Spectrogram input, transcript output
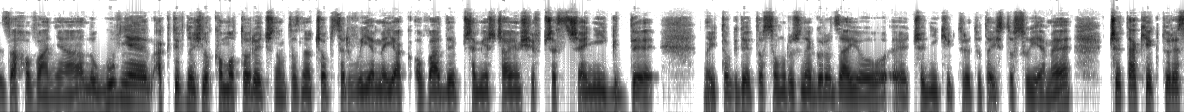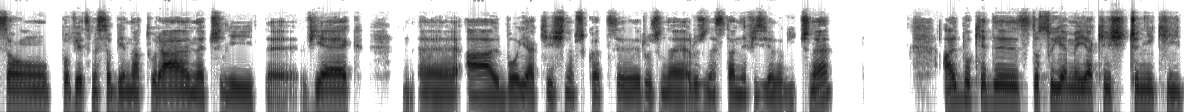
zachowania, no głównie aktywność lokomotoryczną, to znaczy obserwujemy, jak owady przemieszczają się w przestrzeni gdy. No i to gdy to są różnego rodzaju e, czynniki, które tutaj stosujemy, czy takie, które są powiedzmy sobie naturalne, czyli e, wiek, albo jakieś na przykład różne, różne stany fizjologiczne albo kiedy stosujemy jakieś czynniki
